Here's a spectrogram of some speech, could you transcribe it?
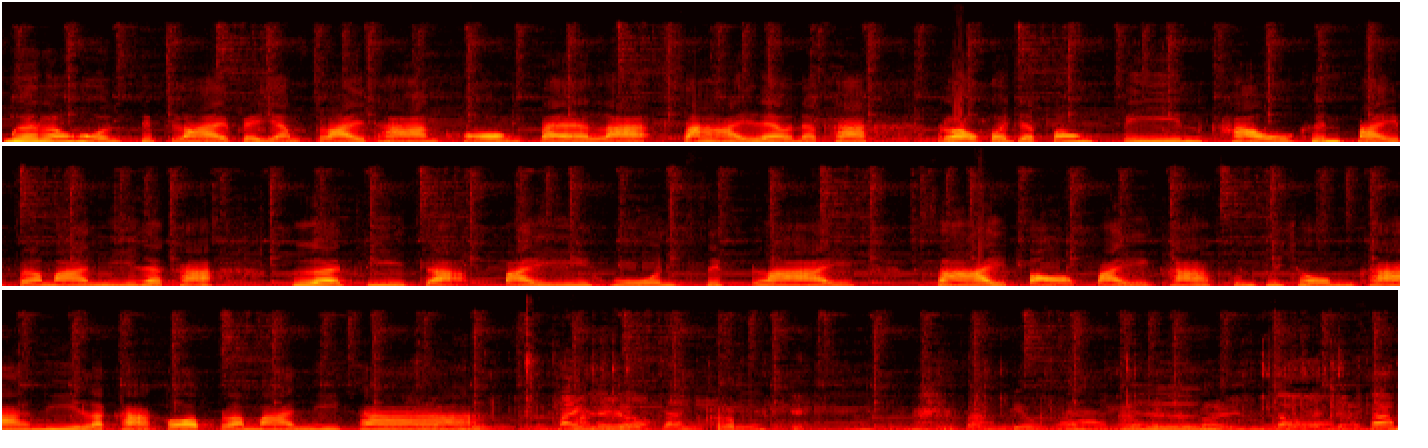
เมื่อเราโหนซิปไลน์ไปยังปลายทางของแต่ละสายแล้วนะคะ เราก็จะต้องปีนเขาขึ้นไปประมาณนี้นะคะ เพื่อที่จะไปโหนซิปไลน์สายต่อไปค่ะ คุณผู้ชมคะนี่แหละค่ะ ก็ประมาณนี้ค่ะ ไปเลยเหรอ ครับ ฝั่งเดียวกันไม่เป็นไรรู้สองด้วยกันสาม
